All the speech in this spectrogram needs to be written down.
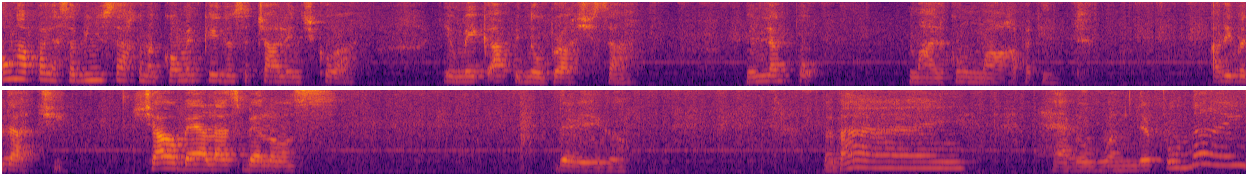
Oo nga pala, sabi niyo sa akin, mag-comment kayo dun sa challenge ko ah. Yung make-up with no brushes ah. Yun lang po. Mahal kong mga kapatid. Arrivederci. Ciao, bellas, bellos. There you go. Bye-bye. Have a wonderful night.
